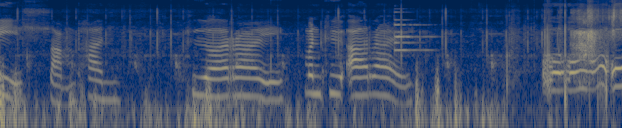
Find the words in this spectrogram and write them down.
ฏิสัมพันธ์ คืออะไร มันคืออะไร โอ้โอ้โอ้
